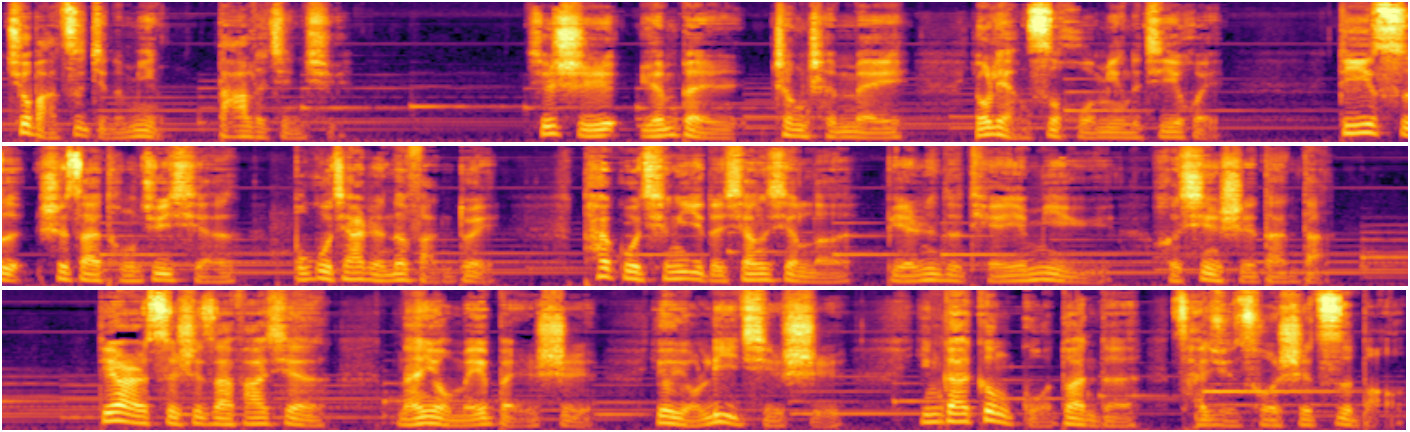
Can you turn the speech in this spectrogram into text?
就把自己的命搭了进去。其实，原本郑晨梅有两次活命的机会，第一次是在同居前。不顾家人的反对，太过轻易地相信了别人的甜言蜜语和信誓旦旦。第二次是在发现男友没本事又有力气时，应该更果断地采取措施自保，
